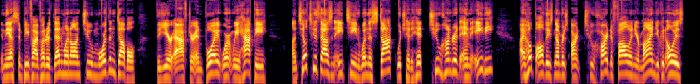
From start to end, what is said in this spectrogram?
in the S&P 500, then went on to more than double the year after. And boy, weren't we happy until 2018 when the stock, which had hit 280, I hope all these numbers aren't too hard to follow in your mind. You can always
